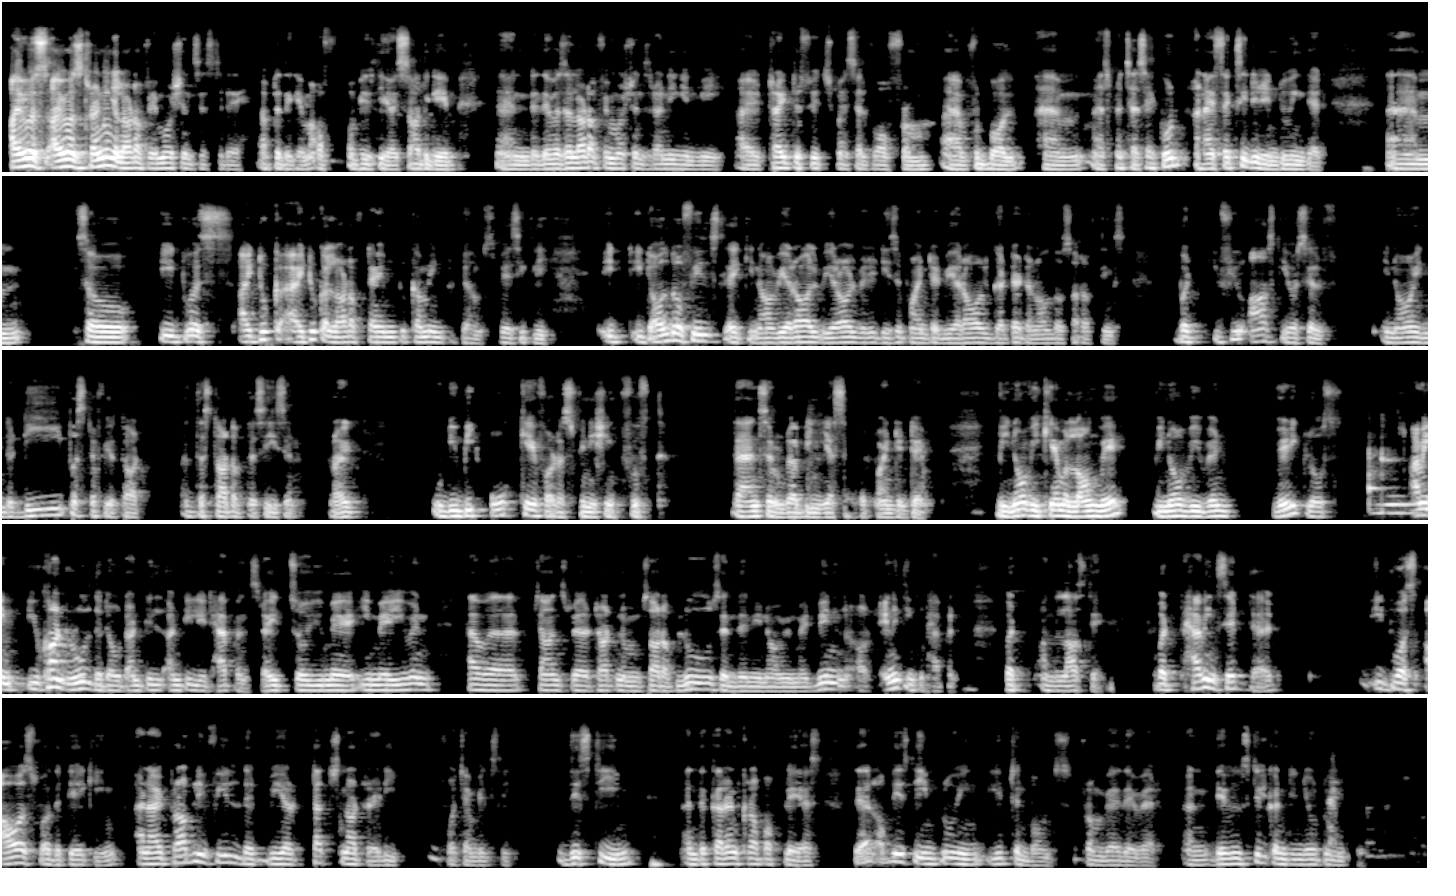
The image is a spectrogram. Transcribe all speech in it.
I was I was running a lot of emotions yesterday after the game. Obviously, I saw the game, and there was a lot of emotions running in me. I tried to switch myself off from uh, football um, as much as I could, and I succeeded in doing that. Um, so it was I took I took a lot of time to come into terms. Basically, it it although feels like you know we are all we are all very disappointed we are all gutted and all those sort of things but if you ask yourself you know in the deepest of your thought at the start of the season right? Would you be okay for us finishing fifth? The answer would have been yes at that point in time. We know we came a long way. We know we went very close. I mean you can't rule that out until until it happens right? So you may you may even have a chance where Tottenham sort of lose and then, you know, we might win or anything could happen, but on the last day. But having said that, it was ours for the taking. And I probably feel that we are touch not ready for Champions League. This team and the current crop of players, they are obviously improving leaps and bounds from where they were, and they will still continue to improve.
